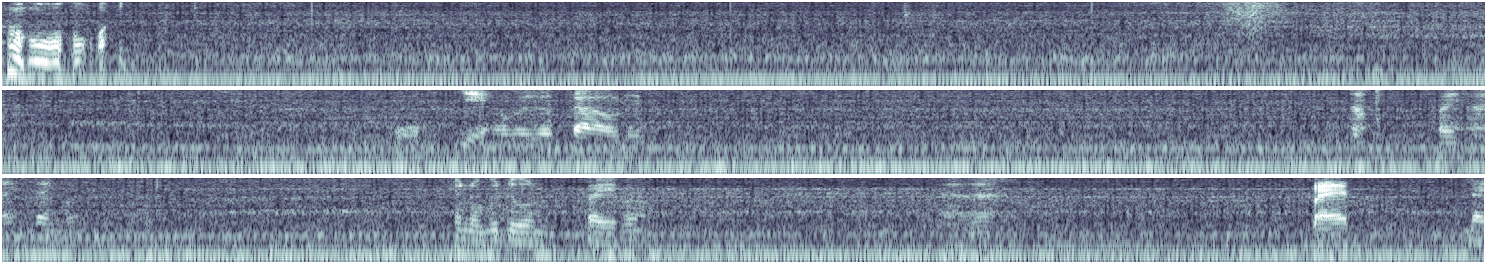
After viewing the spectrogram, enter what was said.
โอ้โห โอ้แย่เข้าไปก็เก้าเลยอะไฟหายได้ไหมให้เราไปโดนไฟบ้างอ่าแปดได้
